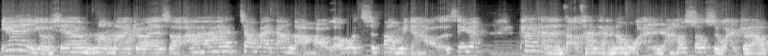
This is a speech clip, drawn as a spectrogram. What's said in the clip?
因为有些妈妈就会说啊，叫麦当劳好了，或吃泡面好了，是因为她可能早餐才弄完，然后收拾完就要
